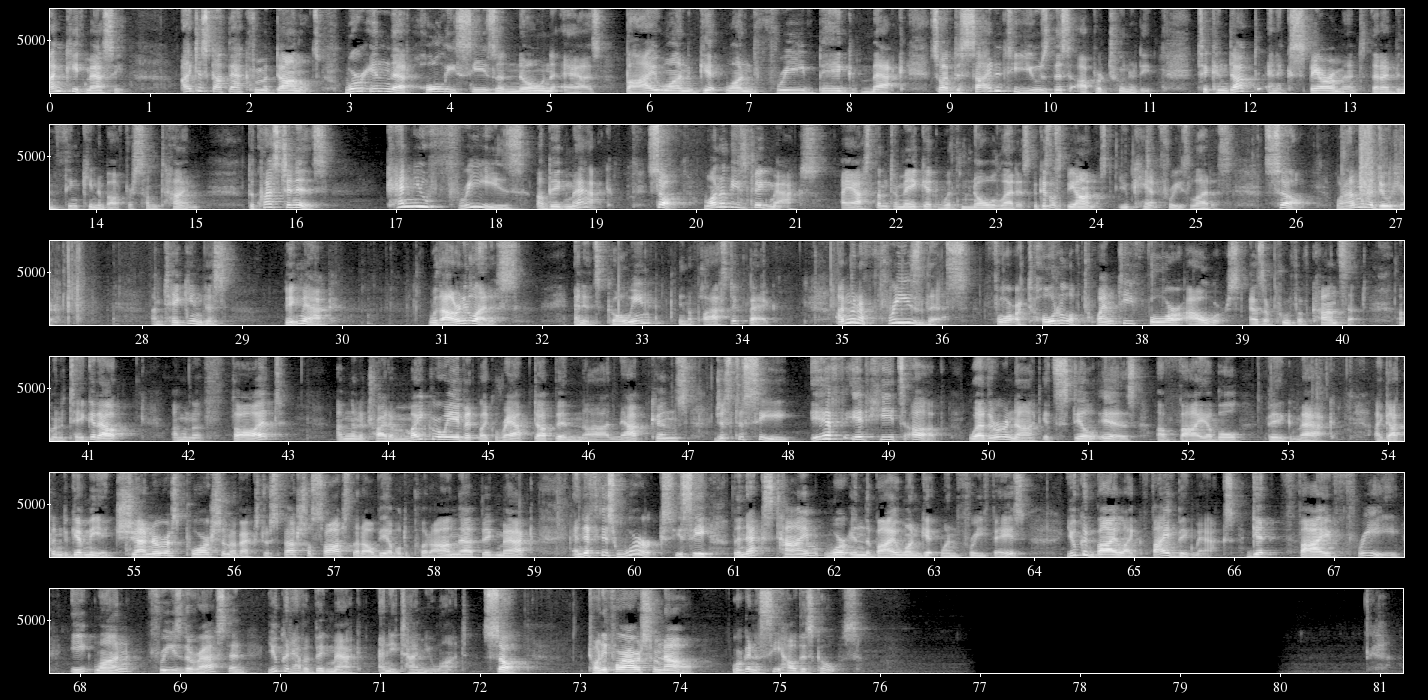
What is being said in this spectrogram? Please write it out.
I'm Keith Massey. I just got back from McDonald's. We're in that holy season known as buy one, get one free Big Mac. So I've decided to use this opportunity to conduct an experiment that I've been thinking about for some time. The question is, can you freeze a Big Mac? So one of these Big Macs, I asked them to make it with no lettuce because let's be honest, you can't freeze lettuce. So what I'm gonna do here, I'm taking this Big Mac without any lettuce, and it's going in a plastic bag. I'm going to freeze this for a total of 24 hours as a proof of concept. I'm going to take it out, I'm going to thaw it, I'm going to try to microwave it like wrapped up in uh, napkins just to see if it heats up, whether or not it still is a viable Big Mac. I got them to give me a generous portion of extra special sauce that I'll be able to put on that Big Mac. And if this works, you see, the next time we're in the buy one, get one free phase, you could buy like five Big Macs, get five free, eat one, freeze the rest, and you could have a Big Mac anytime you want. So, 24 hours from now, we're going to see how this goes.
